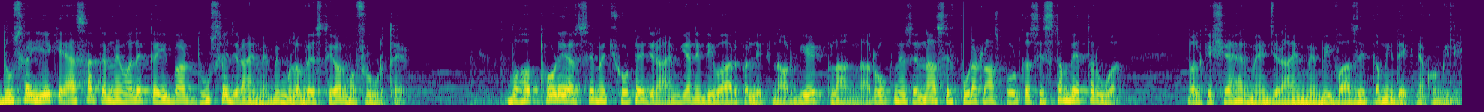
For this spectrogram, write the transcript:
दूसरा ये कि ऐसा करने वाले कई बार दूसरे जराइम में भी मुलवस थे और मफरूर थे। बहुत थोड़े अरसे में छोटे जराइम, यानी दीवार पर लिखना और गेट फलांगना, रोकने से न सिर्फ़ पूरा ट्रांसपोर्ट का सिस्टम बेहतर हुआ, बल्कि शहर में जराइम में भी वाज कमी देखने को मिली।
